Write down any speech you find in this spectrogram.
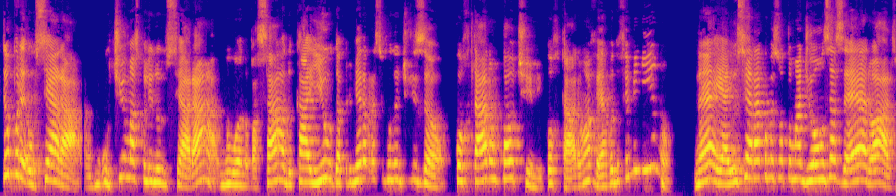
Então, por, o Ceará, o time masculino do Ceará, no ano passado, caiu da primeira para a segunda divisão. Cortaram qual time? Cortaram a verba do feminino. Né? E aí o Ceará começou a tomar de 11 a 0. Ah, as,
